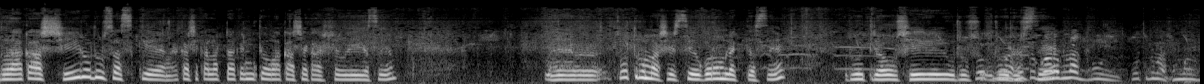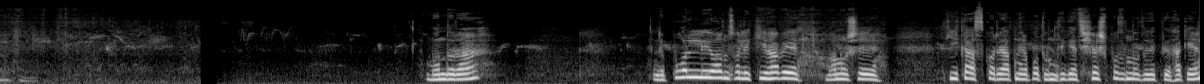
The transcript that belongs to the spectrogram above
ধর আকাশ, সেই রোদ উঠছে আজকে। আকাশে কালারটা কিন্তু আকাশে আকাশে হয়ে গেছে। মানে চৈত্র মাসের চেয়েও গরম লাগতেছে। রোদটাও সেই রোদ হবে। বন্ধুরা পল্লী অঞ্চলে কীভাবে মানুষে কি কাজ করে আপনারা প্রথম থেকে শেষ পর্যন্ত দেখতে থাকেন।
